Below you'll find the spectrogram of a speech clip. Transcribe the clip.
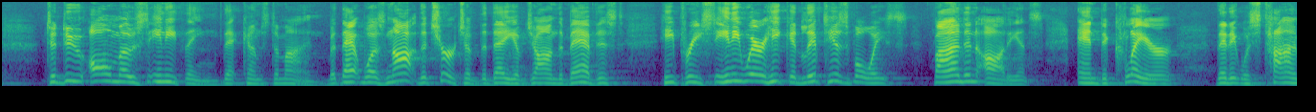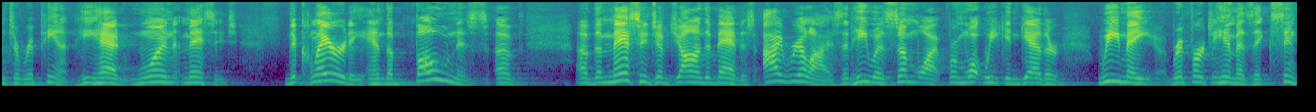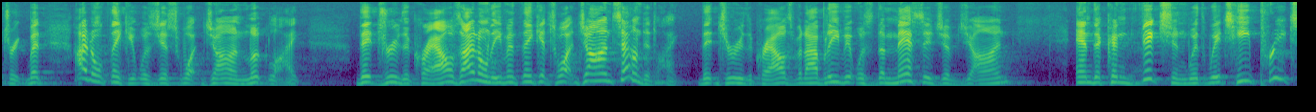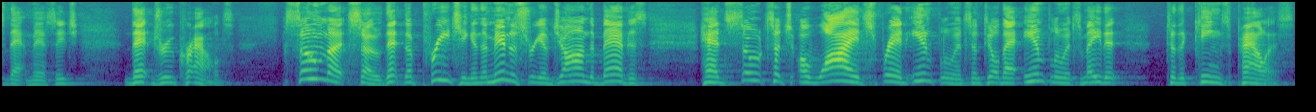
to do almost anything that comes to mind. But that was not the church of the day of John the Baptist. He preached anywhere he could lift his voice, find an audience, and declare that it was time to repent. He had one message. The clarity and the boldness of, of the message of John the Baptist, I realize that he was somewhat, from what we can gather, we may refer to him as eccentric, but I don't think it was just what John looked like that drew the crowds. I don't even think it's what John sounded like that drew the crowds, but I believe it was the message of John and the conviction with which he preached that message that drew crowds. So much so that the preaching and the ministry of John the Baptist had so, such a widespread influence until that influence made it to the king's palace.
